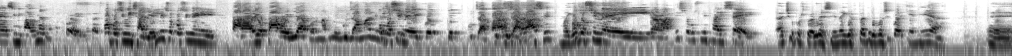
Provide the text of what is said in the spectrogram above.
Ε, συνυφασμένος. Αυτό είναι. Όπως είναι οι εισαγγελείς, όπως είναι οι παραρίο πάγο οι διάφοροι, να πούμε οι γκουτζαμάνοι. Όπως είναι η κο- κο- οι κουτζαπάση, γκουτζαβάση. Μα γιατί- όπως είναι οι γραμματείς και όπως είναι οι φαϊσέοι. έτσι όπως το λες είναι, γι' αυτό ακριβώς υπάρχει ενιαία ε,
